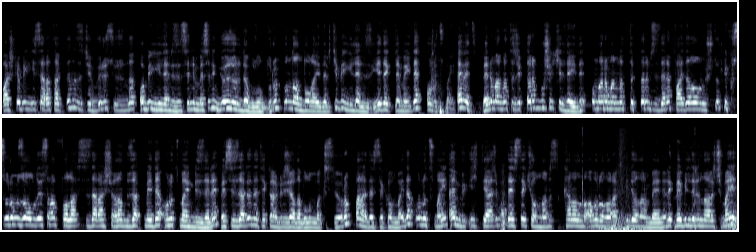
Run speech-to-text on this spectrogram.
başka bilgisayara taktığınız için virüs yüzünden o bilgilerinizin silinmesini göz önünde bulundurun. Bundan dolayıdır ki bilgilerinizi yedeklemeyi de unutmayın. Evet benim anlatacaklarım bu şekildeydi. Umarım anlattıklarım sizlere faydalı olmuştur. Bir kusurumuz olduysa affola. Sizler aşağıdan düzeltmeyi de unutmayın bizleri. Ve sizlerden de tekrar bir ricada bulunmak istiyorum. Bana destek olmayı da unutmayın. En büyük ihtiyacım destek olmanız. Kanalıma abone olarak videolarımı beğenerek ve bildirimleri açmayı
